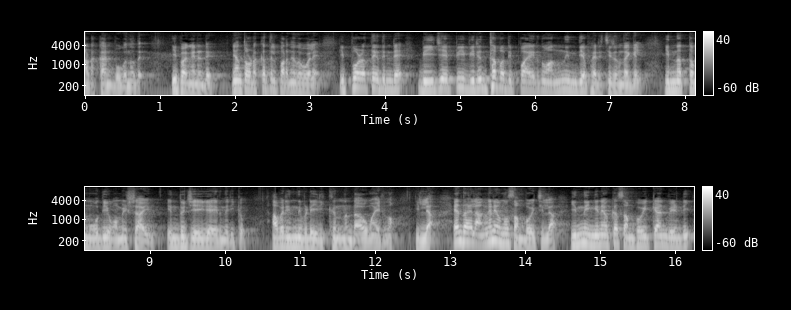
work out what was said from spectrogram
നടക്കാൻ പോകുന്നത്. ഇപ്പം എങ്ങനെയുണ്ട്? ഞാൻ തുടക്കത്തിൽ പറഞ്ഞതുപോലെ ഇപ്പോഴത്തെ ഇതിന്റെ ബി ജെ പി വിരുദ്ധ പതിപ്പായിരുന്നു അന്ന് ഇന്ത്യ ഭരിച്ചിരുന്നെങ്കിൽ. ഇന്നത്തെ മോദിയും അമിത്ഷായും എന്തു ചെയ്യുകയായിരുന്നിരിക്കും? അവരിന്നിവിടെ ഇരിക്കുന്നുണ്ടാവുമായിരുന്നോ? ഇല്ല. എന്തായാലും അങ്ങനെയൊന്നും സംഭവിച്ചില്ല. ഇന്ന് ഇങ്ങനെയൊക്കെ സംഭവിക്കാൻ വേണ്ടി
